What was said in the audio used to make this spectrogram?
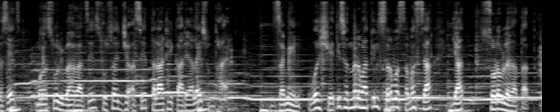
तसेच महसूल विभागाचे सुसज्ज असे तलाठी कार्यालय सुद्धा आहे. जमीन व शेती संदर्भातील सर्व समस्या यात सोडवल्या जातात.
